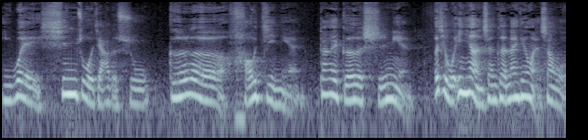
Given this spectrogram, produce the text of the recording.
一位新作家的书，隔了好几年，大概隔了十年，而且我印象很深刻。那天晚上，我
